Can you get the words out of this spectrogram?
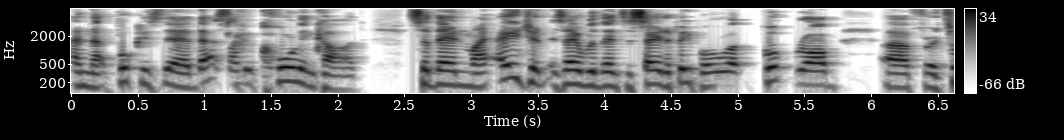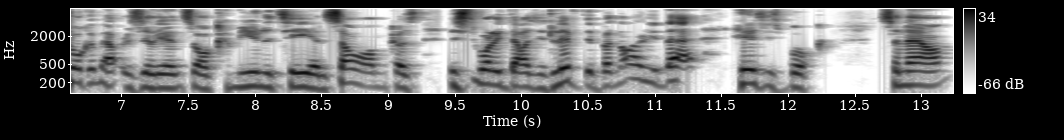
and that book is there, that's like a calling card. So then my agent is able then to say to people, book Rob uh, for a talk about resilience or community and so on, because this is what he does. He's lived it. But not only that, here's his book. So now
